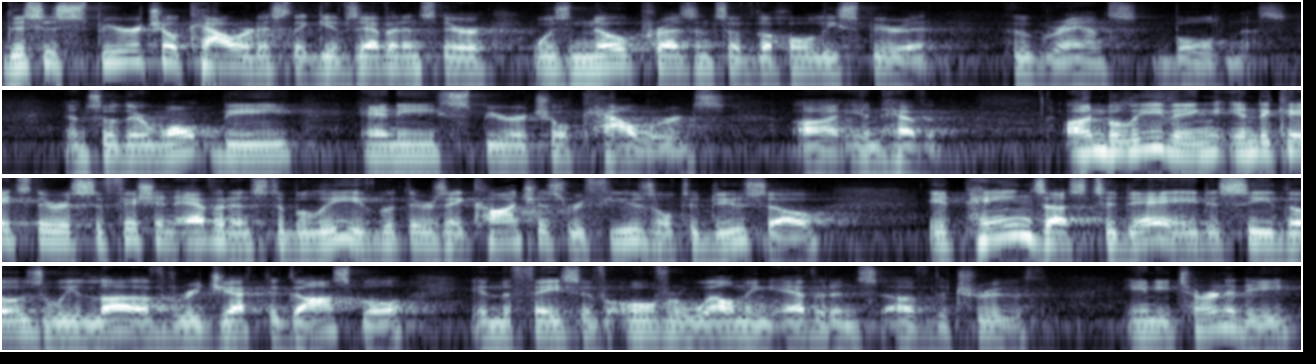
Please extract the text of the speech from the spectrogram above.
This is spiritual cowardice that gives evidence there was no presence of the Holy Spirit who grants boldness. And so there won't be any spiritual cowards uh, in heaven. Unbelieving indicates there is sufficient evidence to believe, but there's a conscious refusal to do so. It pains us today to see those we loved reject the gospel in the face of overwhelming evidence of the truth. In eternity,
